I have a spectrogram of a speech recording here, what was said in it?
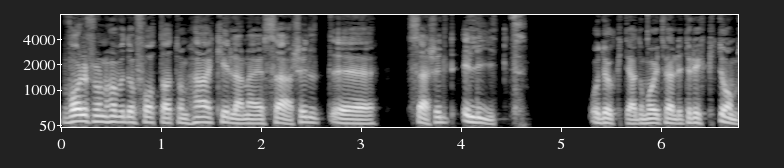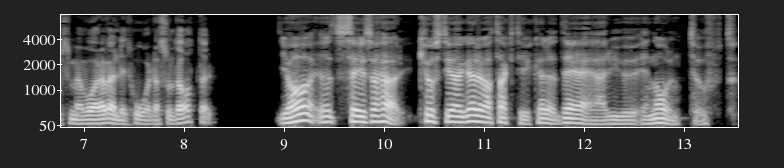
Varifrån har vi då fått att de här killarna är särskilt, eh, särskilt elit och duktiga? De har ju ett väldigt rykte om sig att vara väldigt hårda soldater. Ja, jag säger så här, kustjägare och attackdykare, det är ju enormt tufft.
